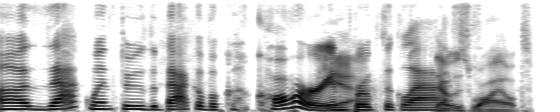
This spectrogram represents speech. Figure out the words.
uh, Zach went through the back of a car and Yeah, broke the glass. That was wild.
